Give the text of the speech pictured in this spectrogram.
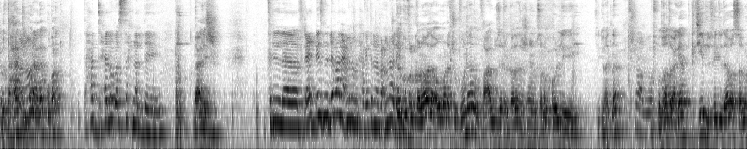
والتحدي يكون. عجبكم برضه. التحدي حلو بس إحنا اللي معلش. في في العيد بإذن الله بقى نعمله من الحاجات اللي أنا بعملها. ليه اشتركوا في القناة لو أول مرة تشوفونا وفعلوا زر الجرس عشان يوصلوك كل فيديوهاتنا. إن شاء الله. واضغطوا إعجاب كتير للفيديو ده وصلوه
